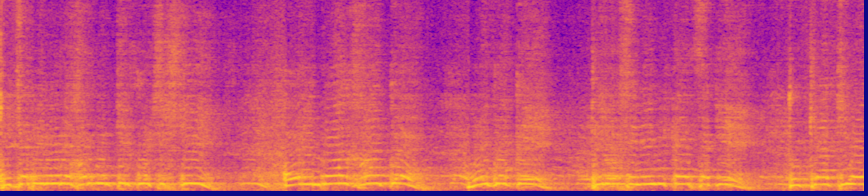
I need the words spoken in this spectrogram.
कि जब इन्होंने हर मुमकिन कोशिश की और इमरान खान को लोगों के दिलों से नहीं निकाल सके तो क्या किया?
